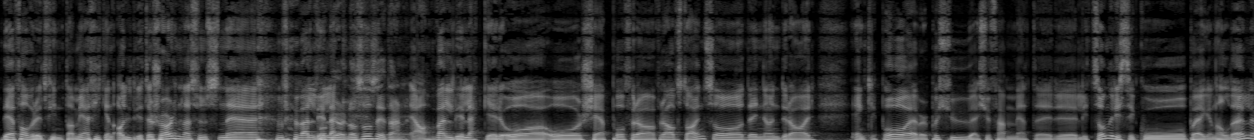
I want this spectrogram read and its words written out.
det er favorittfinta mi. Jeg fikk den aldri til sjøl, men jeg syns den er veldig, lek ja, veldig lekker å, å, se på fra, fra, avstand. Så den han drar egentlig på, er vel på 20-25 meter, litt sånn risiko på egen halvdel.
